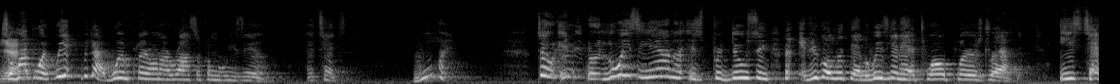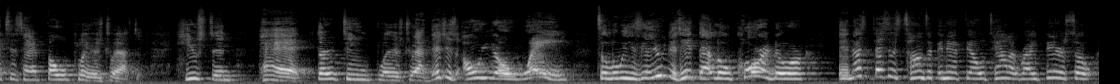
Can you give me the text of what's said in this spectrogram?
So Yeah. my point, we we got one player on our roster from Louisiana at Texas, one. Dude, in, uh, Louisiana is producing. If you go look at Louisiana had 12 players drafted. East Texas had four players drafted. Houston had 13 players drafted. That's just on your way to Louisiana. You can just hit that little corridor, and that's that's just tons of NFL talent right there. So,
